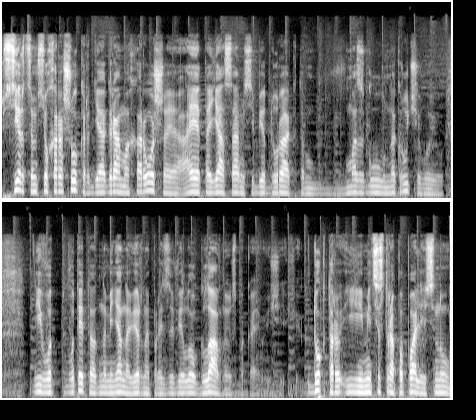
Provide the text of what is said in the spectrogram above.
с сердцем все хорошо, кардиограмма хорошая, а это я сам себе дурак там в мозгу накручиваю. И вот, вот это на меня, наверное, произвело главный успокаивающий эффект. Доктор и медсестра попались, ну,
